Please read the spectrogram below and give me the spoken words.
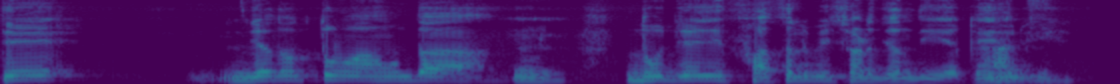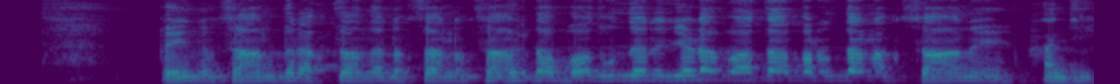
ਤੇ ਜਦੋਂ ਧੂਆਂ ਹੁੰਦਾ ਦੂਜੇ ਦੀ ਫਸਲ ਵੀ ਸੜ ਜਾਂਦੀ ਹੈ ਕਈ ਹਾਂਜੀ। ਕਈ ਨੁਕਸਾਨ ਦਰਖਤਾਂ ਦਾ ਨੁਕਸਾਨ ਨੁਕਸਾਨ ਤਾਂ ਬਹੁਤ ਹੁੰਦੇ ਨੇ ਜਿਹੜਾ ਵਾਤਾਵਰਣ ਦਾ ਨੁਕਸਾਨ ਹੈ ਹਾਂਜੀ।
